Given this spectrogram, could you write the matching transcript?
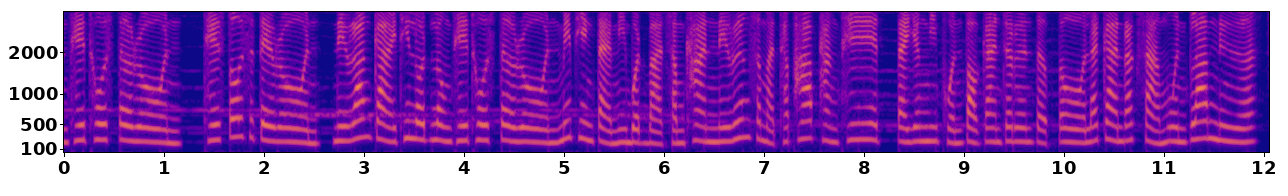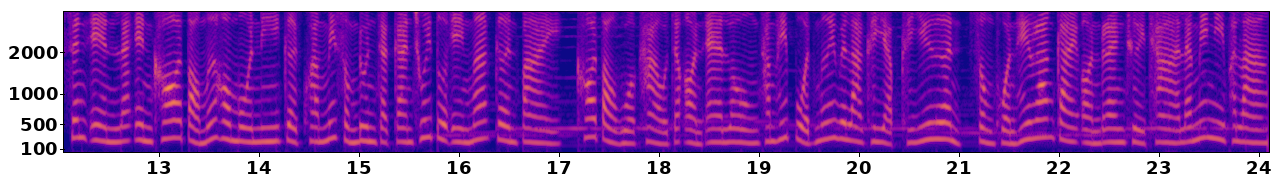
นเทโทสเตอโรน เทสโตสเตอโรน ในร่างกายที่ลดลงเทโทสเตอโรน ไม่เพียงแต่มีบทบาทสำคัญในเรื่องสมรรถภาพทางเพศ แต่ยังมีผลต่อการเจริญเติบโต และการรักษามวลกล้ามเนื้อ เส้นเอ็นและเอ็นข้อต่อเมื่อฮอร์โมนนี้เกิดความไม่สมดุลจากการช่วยตัวเองมากเกินไป ข้อต่อหัวเข่าจะอ่อนแอลงทำให้ปวดเมื่อยเวลาขยับขยื่นส่งผลให้ร่างกายอ่อนแรงเฉื่อยชาและไม่มีพลัง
